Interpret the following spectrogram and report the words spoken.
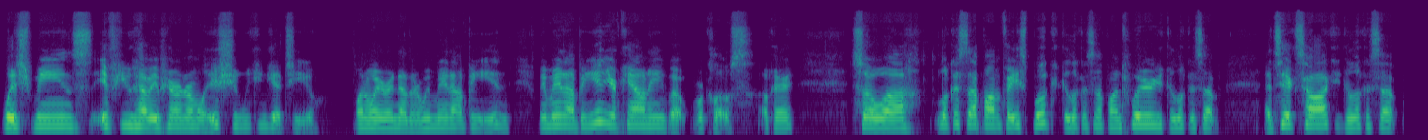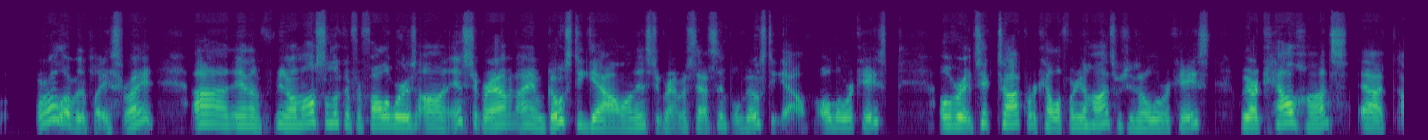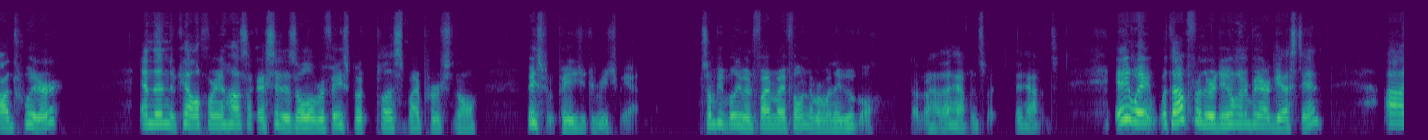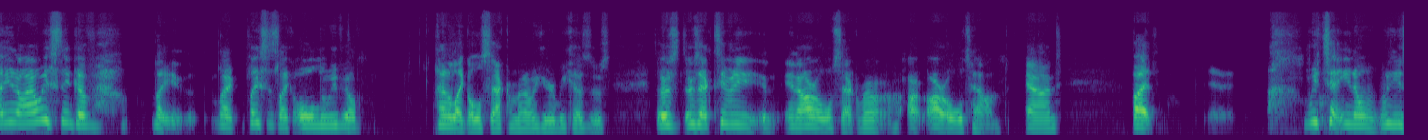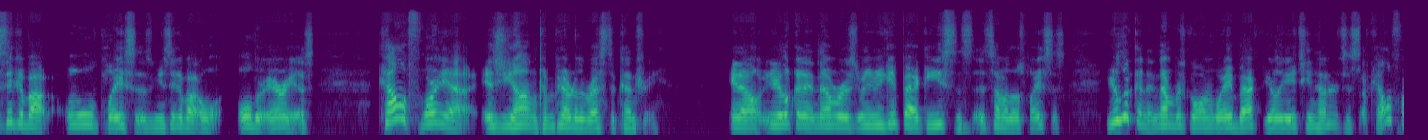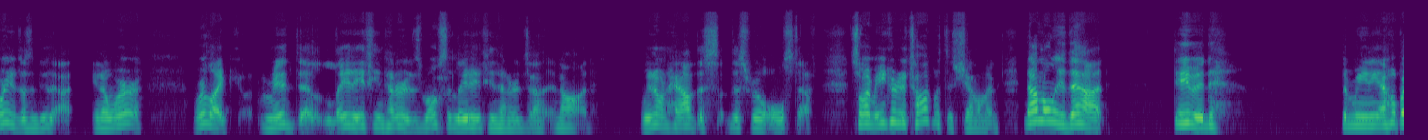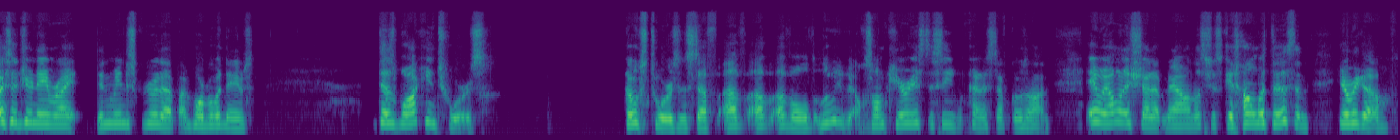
which means if you have a paranormal issue, we can get to you one way or another. We may not be in we may not be in your county, but we're close. Okay, so uh, look us up on Facebook. You can look us up on Twitter. You can look us up at TikTok. You can look us up we're all over the place, right? Uh, and you know, I'm also looking for followers on Instagram, and I am Ghosty Gal on Instagram. It's that simple, Ghosty Gal, all lowercase. Over at TikTok, we're California Haunts, which is all lowercase. We are Cal Haunts at on Twitter, and then the California Haunts, like I said, is all over Facebook. Plus my personal Facebook page, you can reach me at. Some people even find my phone number when they Google. Don't know how that happens, but it happens. Anyway, without further ado, I'm going to bring our guest in. Uh, you know, I always think of like like places like old Louisville, kind of like old Sacramento here, because there's there's there's activity in, in our old Sacramento, our, our old town, and but we tend, you know, when you think about old places and you think about old, older areas, California is young compared to the rest of the country. You know, you're looking at numbers when you get back east in, in some of those places. You're looking at numbers going way back the early 1800s and stuff. California doesn't do that. You know, we're we're like mid to late 1800s, mostly late 1800s uh, and on. We don't have this this real old stuff. So I'm eager to talk with this gentleman. Not only that, David Domini, I hope I said your name right. Didn't mean to screw it up. I'm horrible with names. Does walking tours, ghost tours and stuff of, of, of old Louisville. So I'm curious to see what kind of stuff goes on. Anyway, I'm going to shut up now and let's just get on with this. And here we go.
